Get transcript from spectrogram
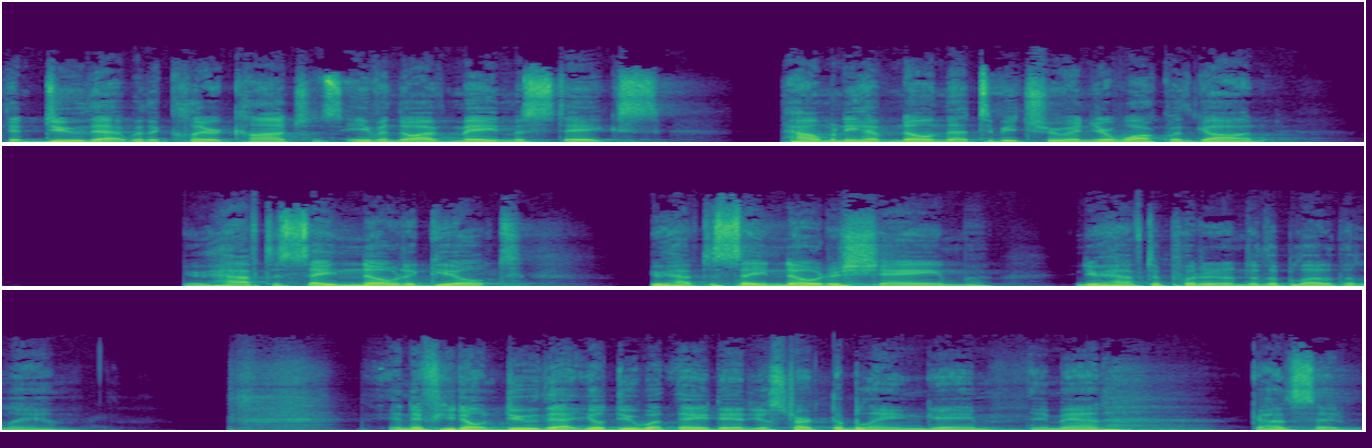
can do that with a clear conscience, even though I've made mistakes. How many have known that to be true in your walk with God? You have to say no to guilt. You have to say no to shame. You have to put it under the blood of the Lamb. And if you don't do that, you'll do what they did. You'll start the blame game. Amen. God said,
